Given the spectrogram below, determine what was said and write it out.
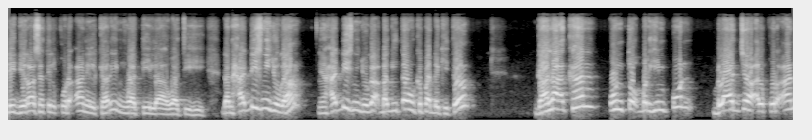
li dirasatil Qur'anil Karim wa tilawatihi. Dan hadis ni juga, ya hadis ni juga bagi tahu kepada kita galakkan untuk berhimpun belajar Al-Quran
